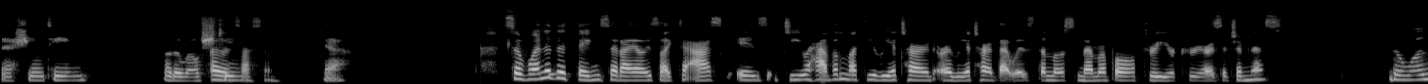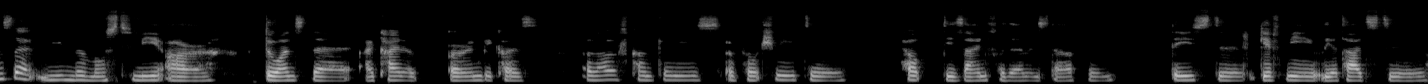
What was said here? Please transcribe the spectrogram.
national team or the Welsh Oh, team. that's awesome. Yeah. So one of the things that I always like to ask is, do you have a lucky leotard or a leotard that was the most memorable through your career as a gymnast? The ones that mean the most to me are the ones that I kind of earn because a lot of companies approach me to help design for them and stuff and they used to give me leotards to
